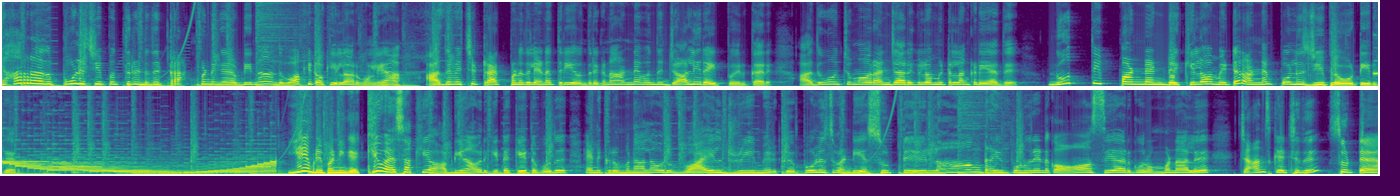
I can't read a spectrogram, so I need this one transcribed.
யார் அது போலீஸ் ஜீப்பை திருடுனது? ட்ராக் பண்ணுங்க அப்படின்னா அந்த வாக்கி டாக்கி எல்லாம் இருக்கும் இல்லையா? அதை வச்சு ட்ராக் பண்ணதில் என்ன தெரிய வந்திருக்குன்னா அண்ணன் வந்து ஜாலி ரைட் போயிருக்காரு. அதுவும் சும்மா ஒரு அஞ்சாறு கிலோமீட்டர்லாம் கிடையாது. நூற்றி பன்னெண்டு கிலோமீட்டர் அண்ணன் போலீஸ் ஜீப்பில் ஓட்டியிருக்காரு. ஏன் இப்படி பண்ணீங்க? கியூ ஐசா கியூ அப்படின்னு அவர்கிட்ட கேட்டபோது எனக்கு ரொம்ப நாளாக ஒரு வைல்ட் ட்ரீம் இருக்குது போலீஸ் வண்டியை சுட்டு லாங் டிரைவ் போகணுன்னு எனக்கு ஆசையாக இருக்கும். ரொம்ப நாள் சான்ஸ் கிடைச்சிது சுட்டேன்.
